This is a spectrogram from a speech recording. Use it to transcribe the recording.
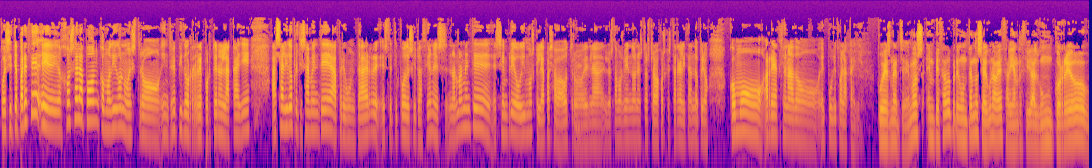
Pues si te parece, eh, José Lapón, como digo, nuestro intrépido reportero en la calle, ha salido precisamente a preguntar este tipo de situaciones. Normalmente siempre oímos que le ha pasado a otro, lo estamos viendo en estos trabajos que está realizando, pero ¿cómo ha reaccionado el público en la calle? Pues Merche, hemos empezado preguntando si alguna vez habían recibido algún correo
